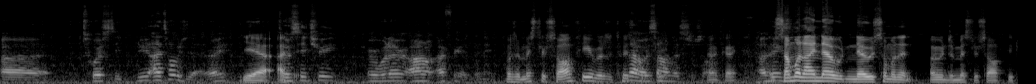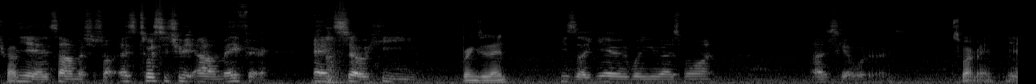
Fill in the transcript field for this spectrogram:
uh, Twisty. I told you that, right? Yeah. I, Twisty Treat or whatever. I don't. I forget the name. was it Mr. Softee or was it Twisted? No, it's not Mr. Soft. Okay. I think Someone I know knows someone that owns a Mr. Softee truck. Yeah, it's not Mr. Softee. It's Twisty Treat out of Mayfair, and so he Brings it in. he's like, yeah, what do you guys want? I just get water ice. Smart man. Yeah,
